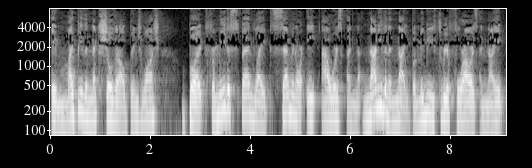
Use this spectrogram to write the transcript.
It might be the next show that I'll binge watch but for me to spend like seven or eight hours, a, not even a night, but maybe three or four hours a night,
